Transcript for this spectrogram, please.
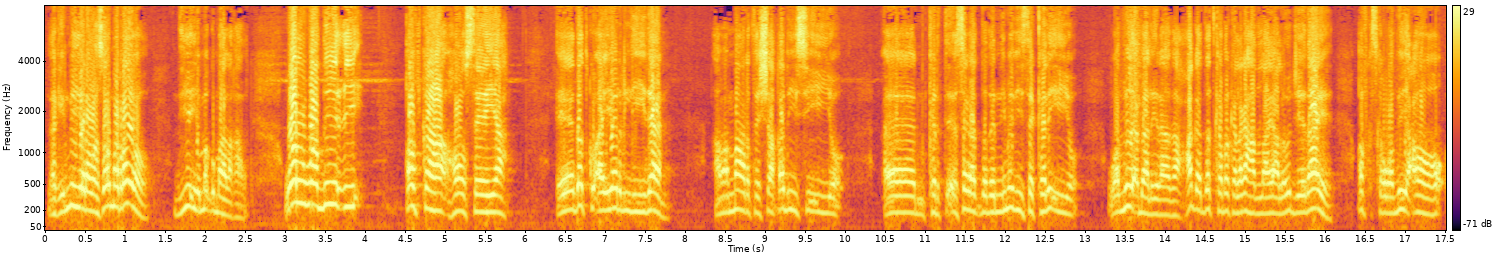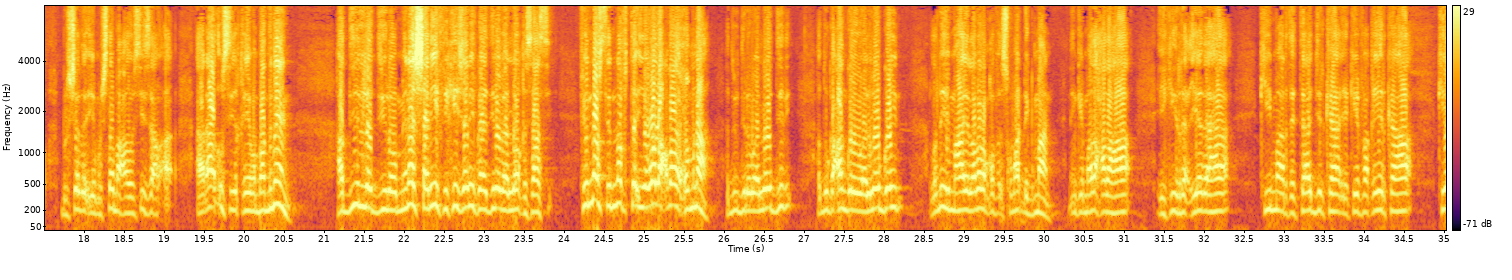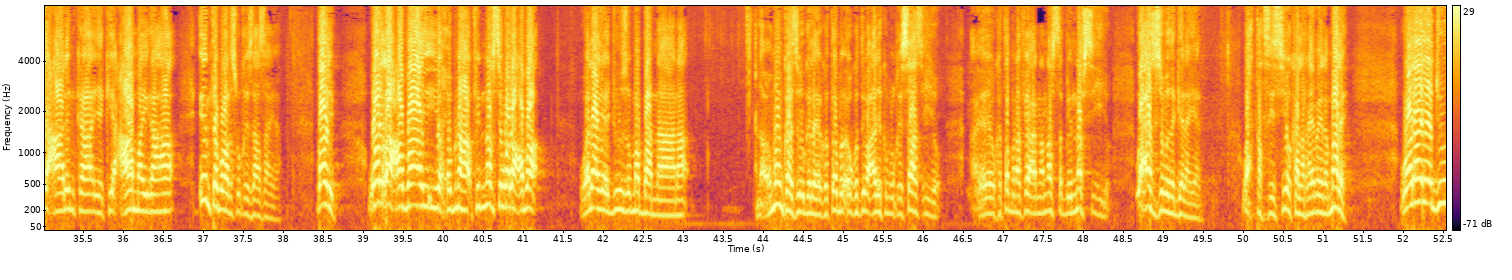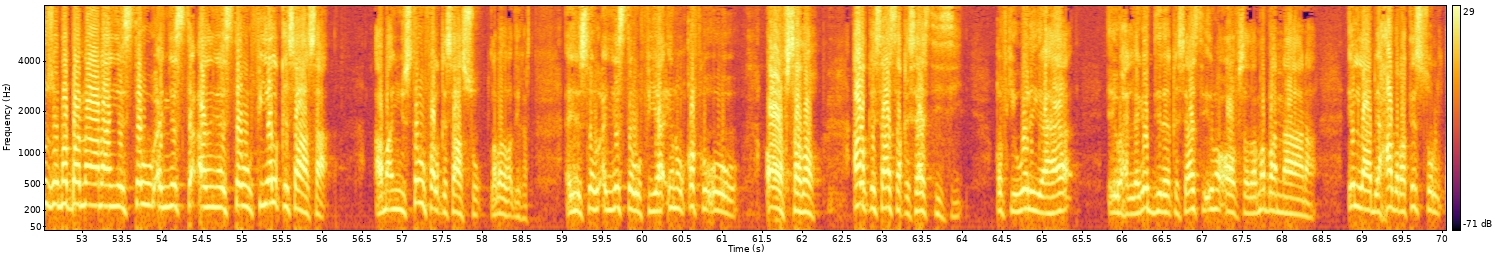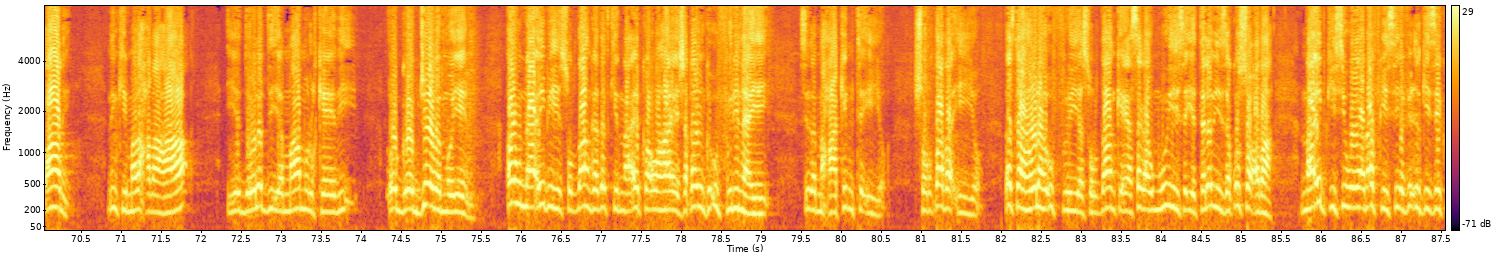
laakiin ilmihii yaraa waa soo marayo diye iyo mag umaa la qaadan walwadiici qofka hooseeya ee dadku ay yar liidaan ama maaratay shaqadiisii iyo isaga dadanimadiisa kale iyo wadiic baa la yihahdaa xagga dadka marka laga hadlaya loo jeedaaye qof kaska wadiic oo bulshada iyo mujtamaca hoostiisa aan aad u sii qiimo badnayn haddii la dilo min ashariifi kii shariifkaa dilay baa loo qisaasi. Fi nafsi nafta iyo walacdaa xubnaha hadduu dilo waa loo dili hadduu gacan gooyo waa loo goyn la dhihi maayo labadan qof iskuma dhigmaan. Ninkii madaxdahaa iyo kii racyadahaa kii maratay taajirkaha iyo kii faqiirkaha kii caalimkaha iyo kii caamaygaha intaba waa la isku qisaasaya. Ayib walacdaai iyo xubnaha fi nafsi walacdaa walaa yajuuzu ma banaana. Cumuumkaas soo gelaya kutiba calaykum alqisaas iyo katabna fiiha ana nafsa binafsi iyo waxaas soo wada gelayaan wax taksiisiyo kala reebayna ma leh. Walaa yajuuzu ma banaana an yastawfiya alqisaasa ama an yustawfa alqisaasu labadaba dhigi karta. An yastawfiya inuu qofka uu oofsado alqisaasa qisaastiisii qofkii weliga ahaa ee wax laga dilay qisaastii inuu oofsado ma banaana ilaa bixadrati sulطaani ninkii madaxda ahaa iyo dowladdii iyo maamulkeedii oo goobjooga mooyeene aw naa'ibihi suldaanka dadkii naaibka u ahaa ee shaqooyinka u fulinayey sida maxaakimta iyo shurdada iyo dadkaa howlaha u fuliya suldaanka ee asaga umuurihiisa iyo taladiisa ku socda naaibkiisi weyaan afkiisi iyo ficilkiisi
